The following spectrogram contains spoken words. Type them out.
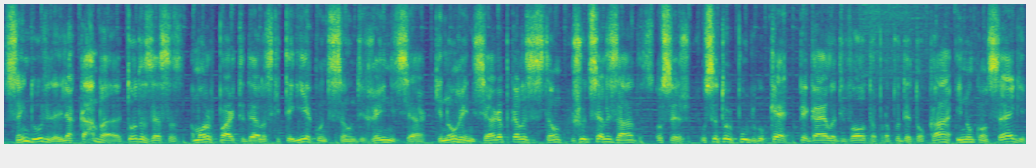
Sem dúvida, ele acaba todas essas, a maior parte delas que teria condição de reiniciar, que não reiniciar é porque elas estão judicializadas. Ou seja, o setor público quer pegar ela de volta para poder tocar e não consegue,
